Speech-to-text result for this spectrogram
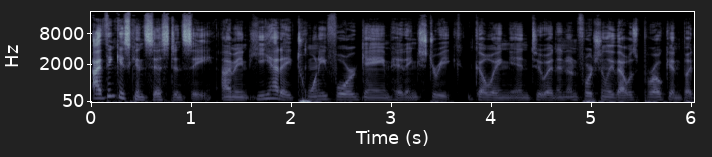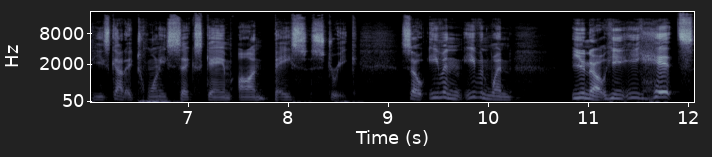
I think his consistency. I mean, he had a 24 game hitting streak going into it, and unfortunately that was broken. But he's got a 26 game on base streak. So even even when, you know, he he hits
